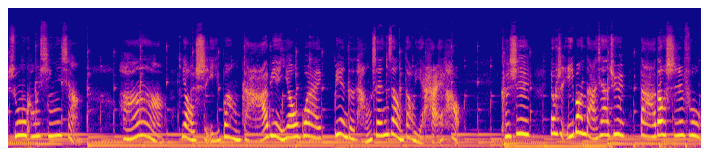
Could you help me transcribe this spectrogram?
孙悟空心想。啊！要是一棒打扁妖怪，变得唐三藏倒也还好。可是要是一棒打下去，打到师傅，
